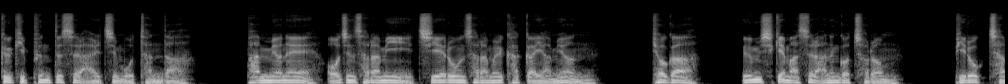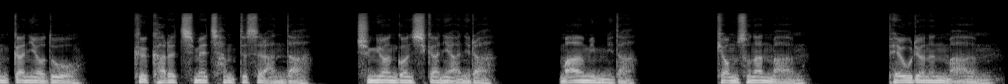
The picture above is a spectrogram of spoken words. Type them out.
그 깊은 뜻을 알지 못한다. 반면에 어진 사람이 지혜로운 사람을 가까이 하면 혀가 음식의 맛을 아는 것처럼 비록 잠깐이어도 그 가르침의 참뜻을 안다. 중요한 건 시간이 아니라 마음입니다. 겸손한 마음, 배우려는 마음,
